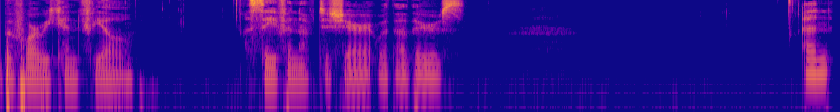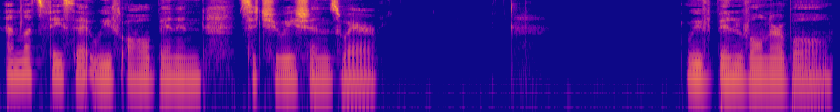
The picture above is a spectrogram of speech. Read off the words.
before we can feel safe enough to share it with others. And and let's face it, we've all been in situations where we've been vulnerable.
